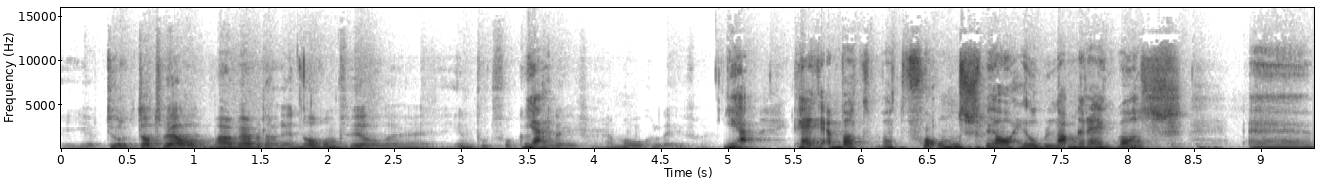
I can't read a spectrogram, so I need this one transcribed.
je hebt natuurlijk dat wel, maar we hebben daar enorm veel eh, input voor kunnen Ja. leveren en mogen leveren. Ja, kijk, en wat, wat voor ons wel heel belangrijk was. ehm,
